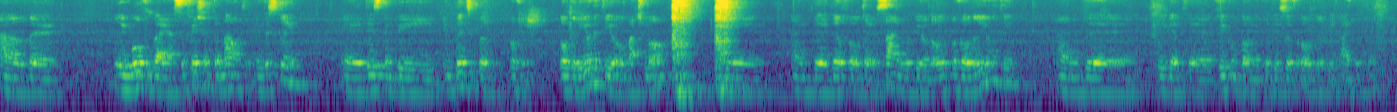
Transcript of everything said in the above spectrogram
are uh, removed by a sufficient amount in the screen, uh, these can be, in principle, of order unity or much more. Uh, and uh, therefore, the sign will be of order unity, and uh, we get the v component that is of order with hyperplane.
